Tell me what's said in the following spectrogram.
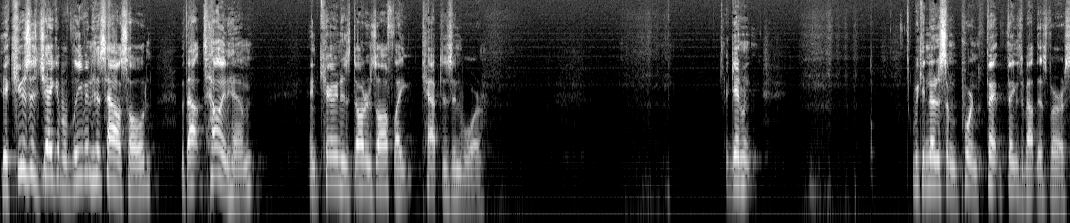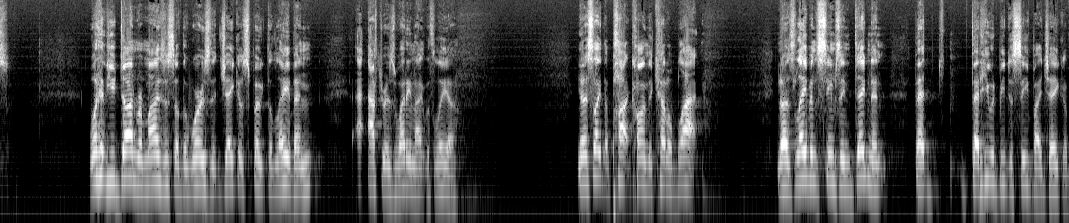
He accuses Jacob of leaving his household without telling him and carrying his daughters off like captives in war. Again, we can notice some important th- things about this verse. What have you done reminds us of the words that Jacob spoke to Laban a- after his wedding night with Leah. You know, it's like the pot calling the kettle black. You know, as Laban seems indignant that, that he would be deceived by Jacob.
